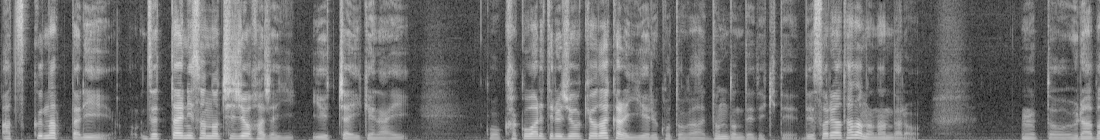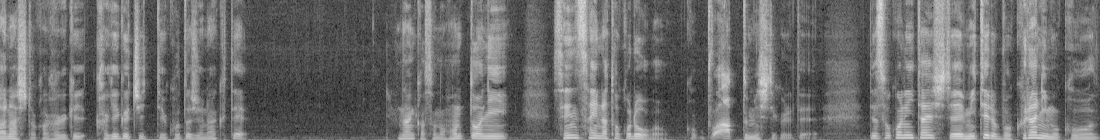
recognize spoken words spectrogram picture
熱くなったり絶対にその地上波じゃ言っちゃいけないこう囲われてる状況だから言えることがどんどん出てきて。でそれはただのなんだろう。うんと裏話とか陰口っていうことじゃなくてなんかその本当に繊細なところをこうブワーッと見せてくれて。でそこに対して見てる僕らにもこう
